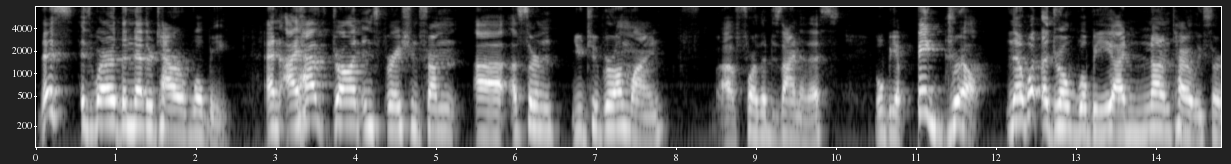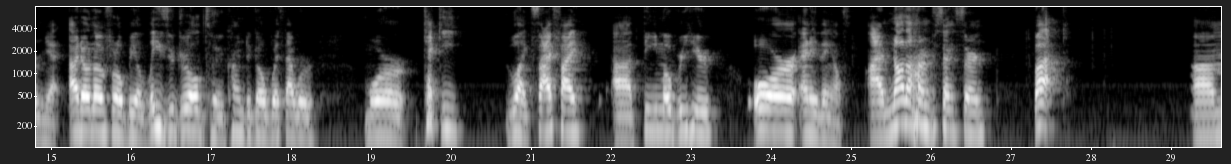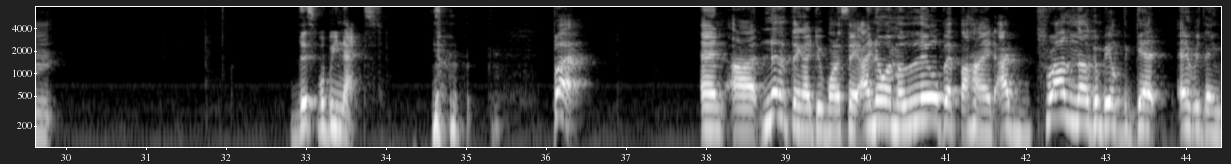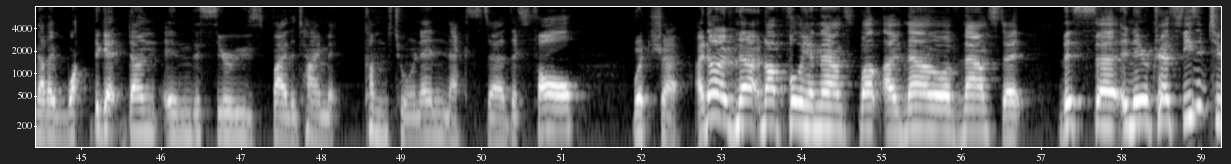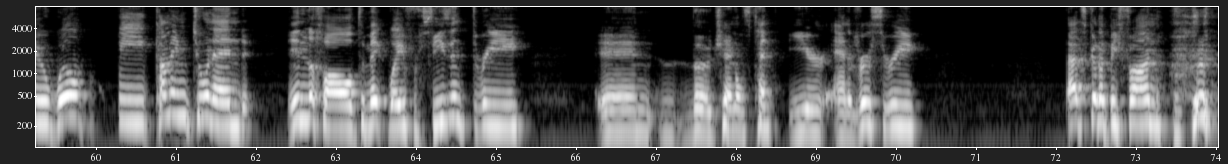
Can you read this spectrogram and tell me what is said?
This is where the Nether Tower will be, and I have drawn inspiration from uh, a certain YouTuber online uh, for the design of this. It will be a big drill now, what the drill will be, I'm not entirely certain yet. I don't know if it'll be a laser drill to kind of go with our more techie, like sci-fi uh, theme over here, or anything else. I'm not 100% certain, but um, this will be next. but and uh, another thing I do want to say, I know I'm a little bit behind. I'm probably not going to be able to get everything that I want to get done in this series by the time it comes to an end next uh, this fall. Which uh, I know I've now not fully announced. Well, I now announced that this uh, Inator Craft Season 2 will be coming to an end in the fall to make way for Season 3 in the channel's 10th year anniversary. That's gonna be fun.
